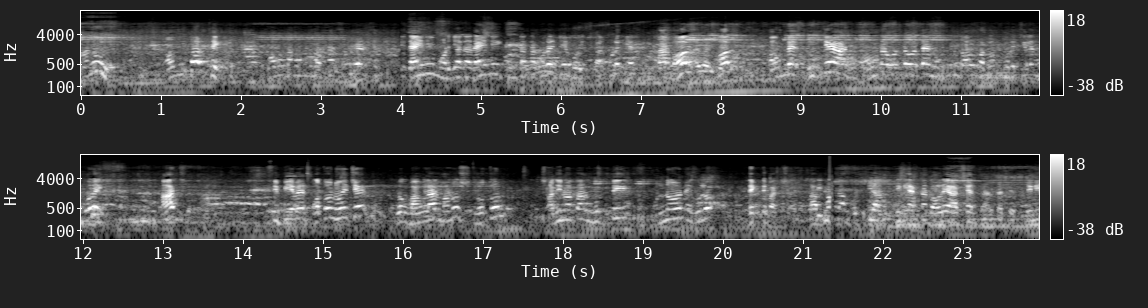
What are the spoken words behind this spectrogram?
মানুষ অন্তর থেকে দেয়নি, মর্যাদা দেয়নি কলকাতা করে যে বহিষ্কার করেছে, তার বল ফল কংগ্রেস ঢুকছে আর মমতা বন্দ্যোপাধ্যায় নতুন দল গঠন করেছিলেন বলেই আজ সিপিএম এর পতন হয়েছে এবং বাংলার মানুষ নতুন স্বাধীনতার মুক্তি, উন্নয়ন, এগুলো দেখতে পাচ্ছে। বলছিলাম, তিনি একটা দলে আছেন তিনি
